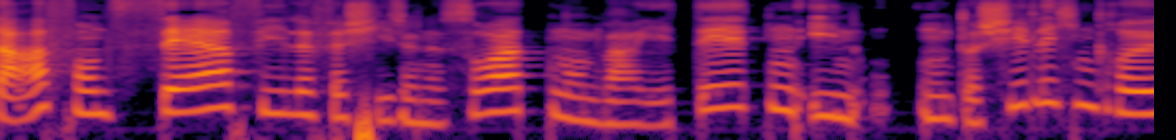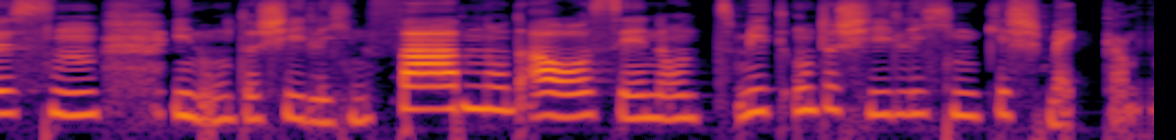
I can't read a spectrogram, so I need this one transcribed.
davon sehr viele verschiedene Sorten und Varietäten in unterschiedlichen Größen, in unterschiedlichen Farben und Aussehen und mit unterschiedlichen Geschmäckern.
